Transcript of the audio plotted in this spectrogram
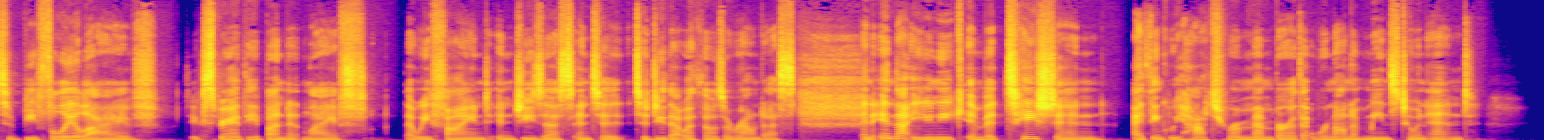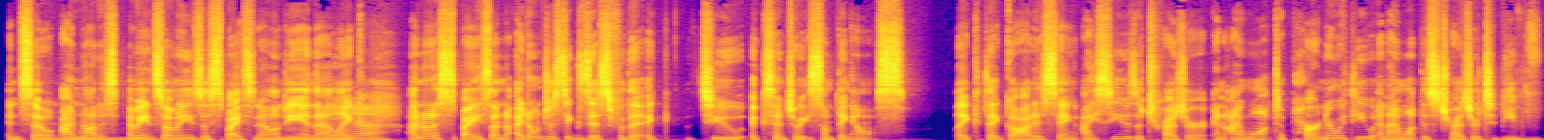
to be fully alive, to experience the abundant life, that we find in Jesus and to to do that with those around us. And in that unique invitation, I think we have to remember that we're not a means to an end. And so I'm not a, I mean, so I'm gonna use a spice analogy in that like yeah. I'm not a spice. I'm, I don't just exist for the to accentuate something else. Like that, God is saying, I see you as a treasure, and I want to partner with you, and I want this treasure to be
